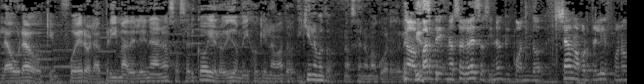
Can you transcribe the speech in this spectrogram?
Laura o quien fuera, o la prima del enano, se acercó y al oído me dijo quién la mató. ¿Y quién la mató? No sé, no me acuerdo. No, aparte, no solo eso, sino que cuando llama por teléfono,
